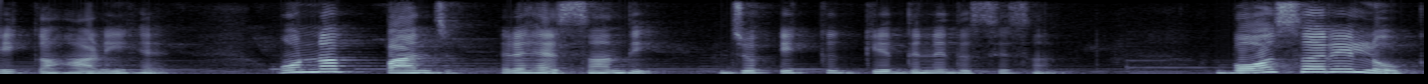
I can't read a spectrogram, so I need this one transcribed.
ਇਹ ਕਹਾਣੀ ਹੈ ਉਹਨਾਂ ਪੰਜ ਰਹੱਸਾਂ ਦੀ ਜੋ ਇੱਕ ਗਿੱਧ ਨੇ ਦੱਸੇ ਸਨ। ਬਹੁਤ ਸਾਰੇ ਲੋਕ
